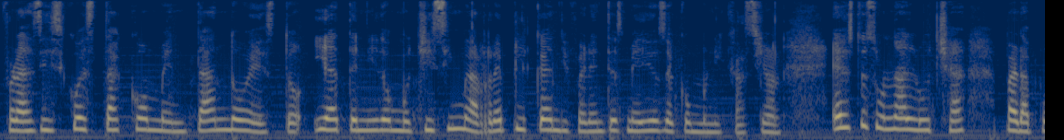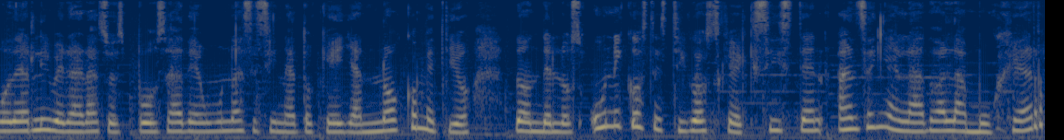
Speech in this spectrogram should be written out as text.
Francisco está comentando esto y ha tenido muchísima réplica en diferentes medios de comunicación. Esto es una lucha para poder liberar a su esposa de un asesinato que ella no cometió, donde los únicos testigos que existen han señalado a la mujer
